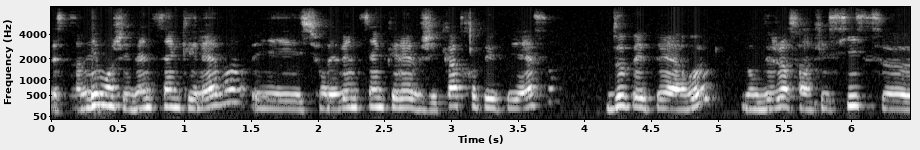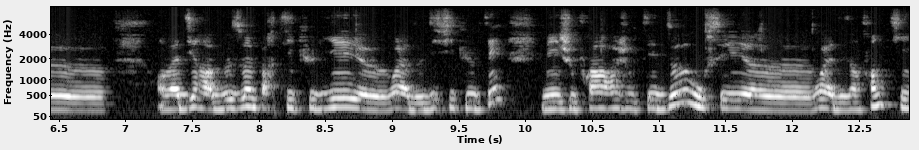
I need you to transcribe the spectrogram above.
cette année, moi, j'ai 25 élèves. Et sur les 25 élèves, j'ai 4 PPS, 2 PPRE. Donc déjà, ça en fait 6, euh, on va dire, à besoin particulier euh, voilà, de difficultés. Mais je pourrais en rajouter deux où c'est voilà, des enfants qui,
